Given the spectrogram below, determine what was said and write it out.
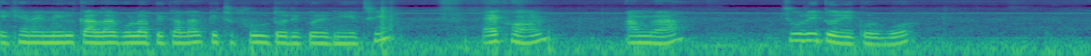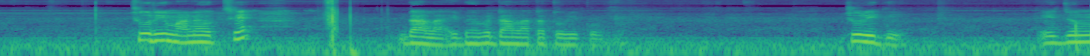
এখানে নীল কালার, গোলাপি কালার কিছু ফুল তৈরি করে নিয়েছি। এখন আমরা চুড়ি তৈরি করব। চুড়ি মানে হচ্ছে ডালা, এইভাবে ডালাটা তৈরি করব। চুড়ি দিয়ে। এই জন্য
